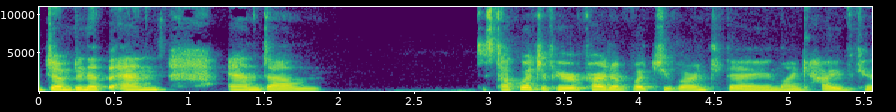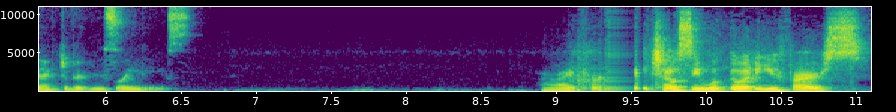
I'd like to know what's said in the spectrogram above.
jump in at the end. And um, just talk about your favorite part of what you learned today and like how you've connected with these ladies. All right, perfect. Chelsea, we'll throw it to you first.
